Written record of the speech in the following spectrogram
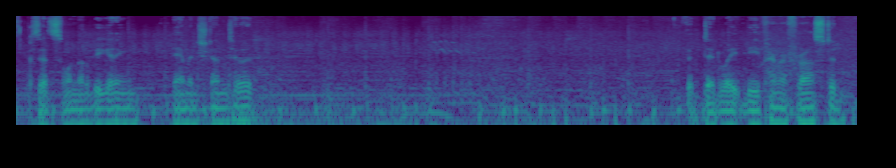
Because that's the one that'll be getting damage done to it. The dead weight be permafrosted. I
